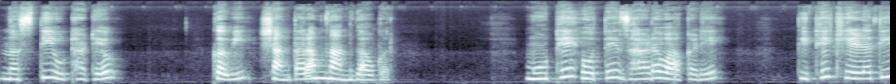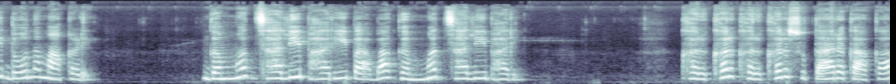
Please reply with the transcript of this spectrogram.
नसती उठाठेव कवी शांताराम नांदगावकर. मोठे होते झाड वाकडे तिथे खेळती दोन माकडे. गंमत झाली भारी बाबा गंमत झाली भारी. खरखर खरखर सुतार काका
